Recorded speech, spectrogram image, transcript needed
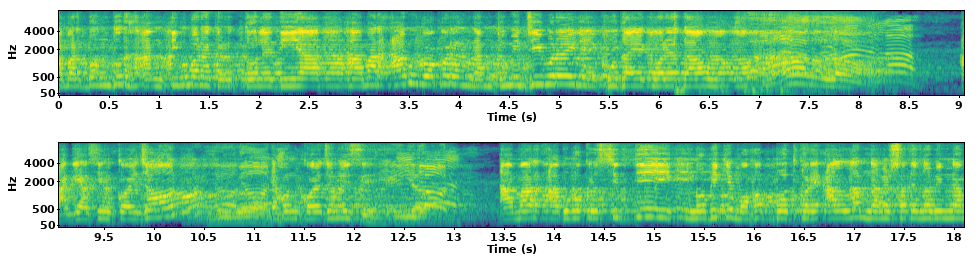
আমার বন্ধুর আংটি মুবারকের তলে দিয়া আমার আবু বকরের নাম তুমি জিবরাইলে খোদাই করে দাও। আগে আসিন কয়জন? এখন কয়জন হইছে? আমার আবু বকর সিদ্দিক নবীকে মহব্বত করে আল্লাহর নামের সাথে নবীর নাম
